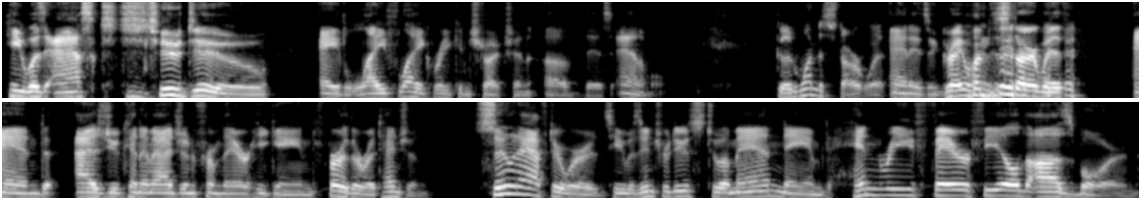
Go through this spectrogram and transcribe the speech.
He was asked to do a lifelike reconstruction of this animal good one to start with and it's a great one to start with. And as you can imagine, from there he gained further attention. Soon afterwards, he was introduced to a man named Henry Fairfield Osborn.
